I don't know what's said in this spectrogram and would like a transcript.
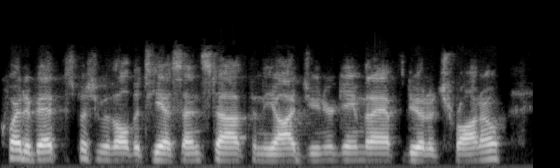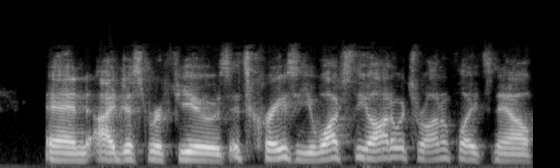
quite a bit, especially with all the TSN stuff and the odd junior game that I have to do out of Toronto. And I just refuse. It's crazy. You watch the Ottawa Toronto flights now.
